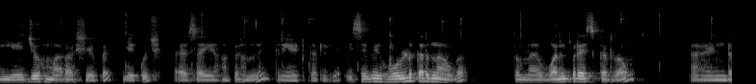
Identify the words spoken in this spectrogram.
ये जो हमारा शेप है, ये कुछ ऐसा यहाँ पे हमने क्रिएट कर लिया। इसे भी होल्ड करना होगा तो मैं वन प्रेस कर रहा हूँ। एंड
